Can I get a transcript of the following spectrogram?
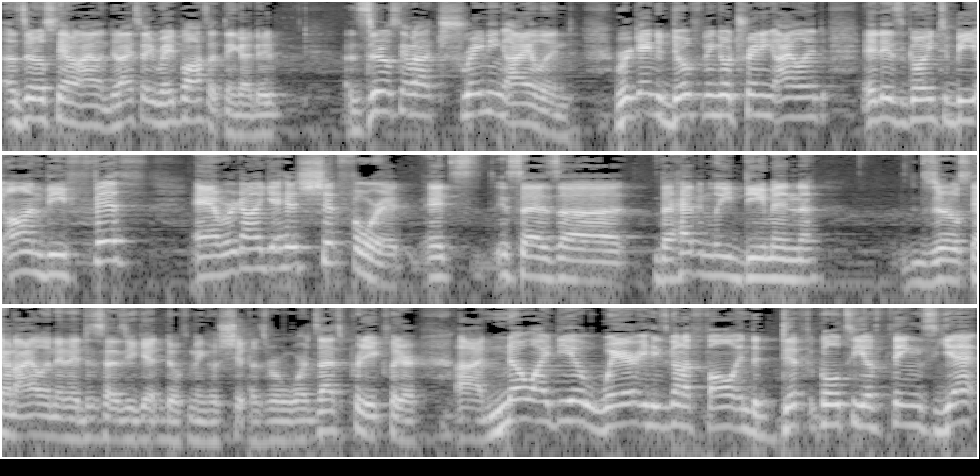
uh, Zero Stamina Island. Did I say raid boss? I think I did. Zero Stamina Training Island. We're getting to Doflamingo Training Island. It is going to be on the 5th, and we're gonna get his shit for it. It's It says, uh, the Heavenly Demon Zero Stamina Island, and it just says you get Doflamingo's ship as rewards. That's pretty clear. Uh, no idea where he's gonna fall into difficulty of things yet.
